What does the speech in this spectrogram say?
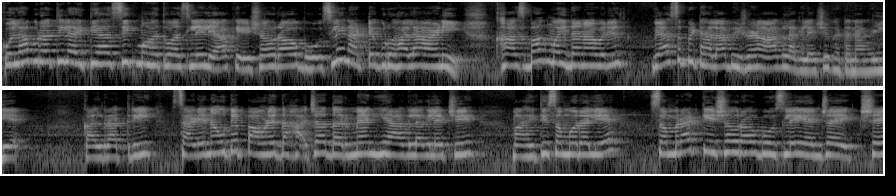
कोल्हापुरातील ऐतिहासिक महत्त्व असलेल्या केशवराव भोसले नाट्यगृहाला आणि खासबाग मैदानावरील व्यासपीठाला भीषण आग लागल्याची घटना घडली आहे. काल रात्री साडेनऊ ते पावणे दहाच्या दरम्यान ही आग लागल्याची माहिती समोर आली आहे. सम्राट केशवराव भोसले यांच्या एकशे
